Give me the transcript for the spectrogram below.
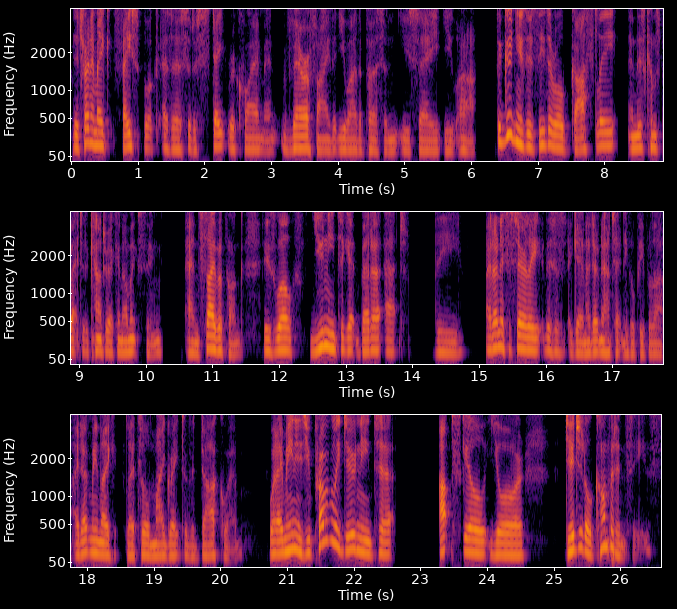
They're trying to make Facebook as a sort of state requirement verify that you are the person you say you are. The good news is these are all ghastly, and this comes back to the counter economics thing and cyberpunk is well, you need to get better at the I don't necessarily this is again, I don't know how technical people are. I don't mean like let's all migrate to the dark web. What I mean is you probably do need to upskill your digital competencies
